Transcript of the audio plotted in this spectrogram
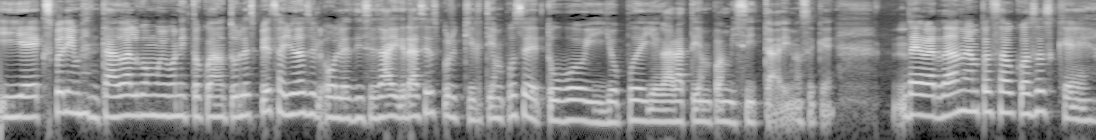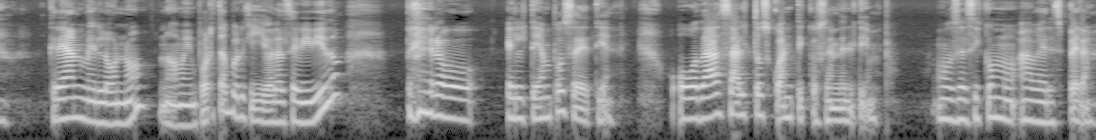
Y he experimentado algo muy bonito cuando tú les pides ayuda o les dices, ay, gracias porque el tiempo se detuvo y yo pude llegar a tiempo a mi cita y no sé qué. De verdad me han pasado cosas que, créanmelo, ¿no? No me importa porque yo las he vivido, pero el tiempo se detiene o da saltos cuánticos en el tiempo. O sea, así como, a ver, espérame.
